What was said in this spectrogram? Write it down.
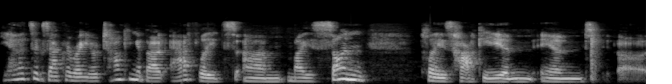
Yeah, that's exactly right. You're talking about athletes. Um, my son plays hockey, and and uh,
